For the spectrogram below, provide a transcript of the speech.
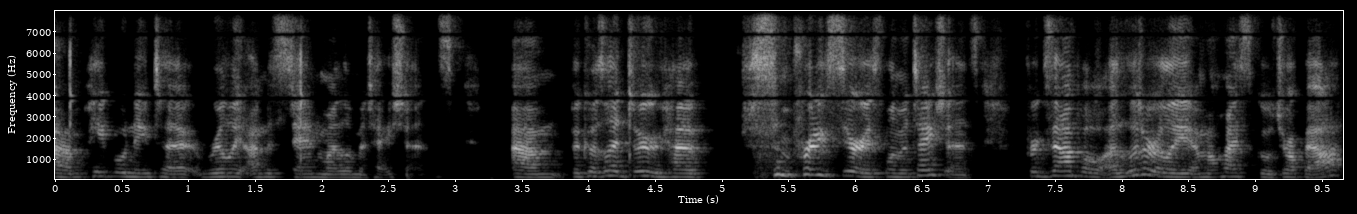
um, people need to really understand my limitations um, because I do have some pretty serious limitations. For example, I literally am a high school dropout.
